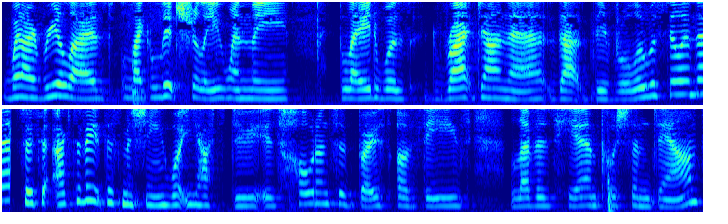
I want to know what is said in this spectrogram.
when I realized, like literally when the blade was right down there that the ruler was still in there. So to activate this machine, what you have to do is hold onto both of these levers here and push them down.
